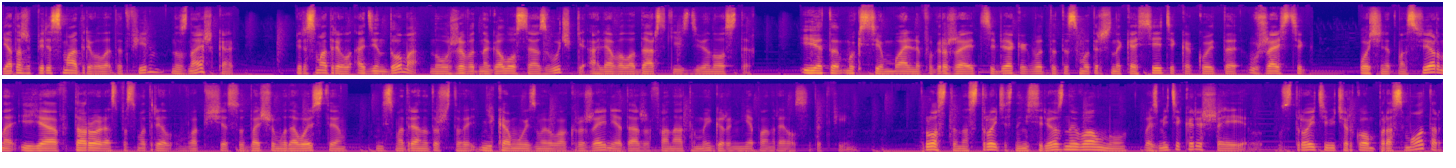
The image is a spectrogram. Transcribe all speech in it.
Я даже пересматривал этот фильм, но знаешь как? Пересматривал «Один дома», но уже в одноголосой озвучке а-ля Володарский из 90-х. И это максимально погружает тебя, как будто ты смотришь на кассете какой-то ужастик. Очень атмосферно, и я второй раз посмотрел вообще с большим удовольствием несмотря на то, что никому из моего окружения, даже фанатам игр, не понравился этот фильм. Просто настройтесь на несерьезную волну, возьмите корешей, устройте вечерком просмотр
